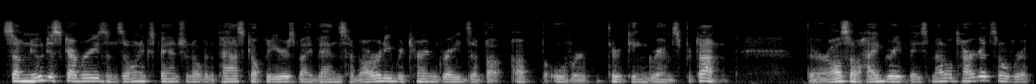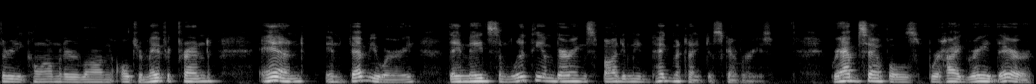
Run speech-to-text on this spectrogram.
Some new discoveries and zone expansion over the past couple years by Benz have already returned grades up, up over 13 grams per ton. There are also high grade base metal targets over a 30 kilometer long ultramafic trend. And in February, they made some lithium bearing spodumene pegmatite discoveries. Grab samples were high grade there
